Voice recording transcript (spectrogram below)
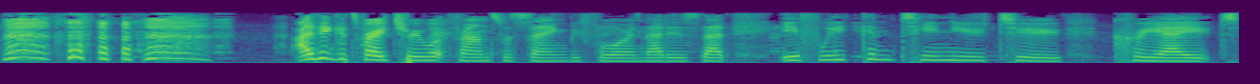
I think it's very true what Frans was saying before, and that is that if we continue to create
